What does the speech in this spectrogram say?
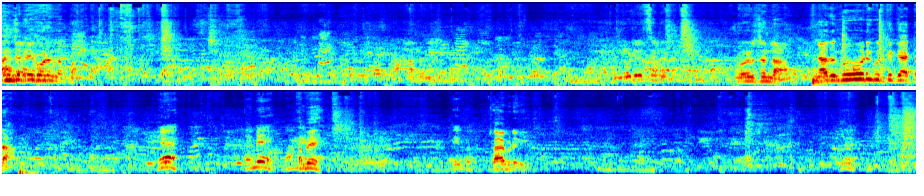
അഞ്ച് ടീ കൊടുക്കപ്പ നൂഡിൽസ് ഉണ്ടോ? ഞാൻ അതും കൂടി കുത്തിക്കയറ്റാ ഏ തമ്പി അതെ ചായ പിടിക്കും അണ്ണ അണ്ണാണ് ഇതാ തമ്പി ഗുഡ് ഉണ്ടെങ്കിൽ മതി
